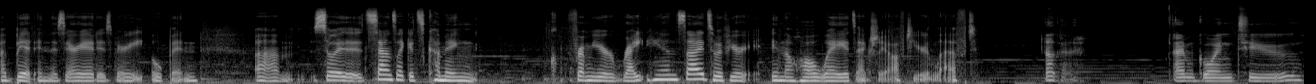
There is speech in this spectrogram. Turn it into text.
a bit in this area. It is very open. Um, so it sounds like it's coming from your right hand side. So if you're in the hallway, it's actually off to your left. Okay. I'm going to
